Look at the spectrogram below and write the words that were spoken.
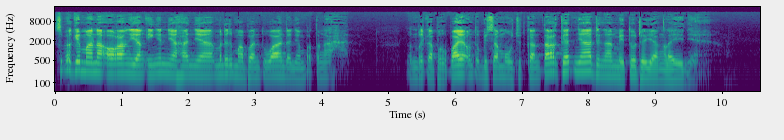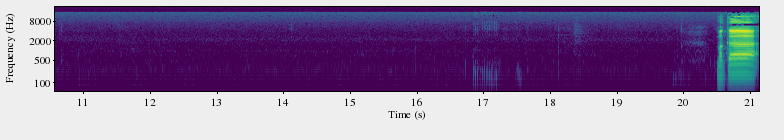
sebagaimana orang yang inginnya hanya menerima bantuan dan yang pertengahan. Dan mereka berupaya untuk bisa mewujudkan targetnya dengan metode yang lainnya. Maka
